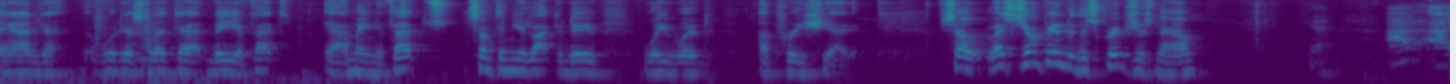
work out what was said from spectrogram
And we'll just let that be. If that's, I mean, if that's something you'd like to do, we would appreciate it. So let's jump into the scriptures now. Yeah, I, I,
